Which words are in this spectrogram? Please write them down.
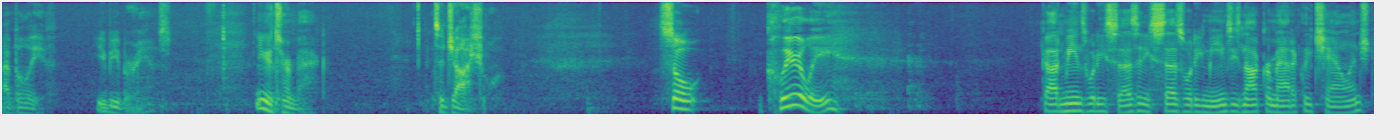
I believe. You be Bereans. You can turn back to Joshua. So clearly, God means what he says, and he says what he means. He's not grammatically challenged.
